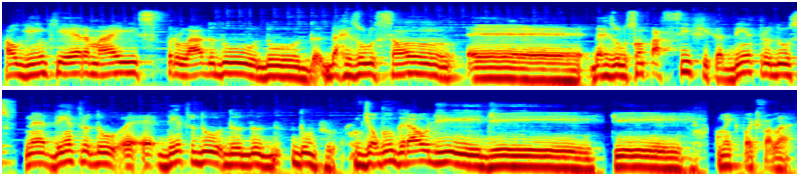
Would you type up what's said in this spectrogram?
alguém que era mais pro lado do, do da resolução é, da resolução pacífica dentro dos, né, dentro do, é, é dentro do, do, do, do, de algum grau de, de, de como é que pode falar,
